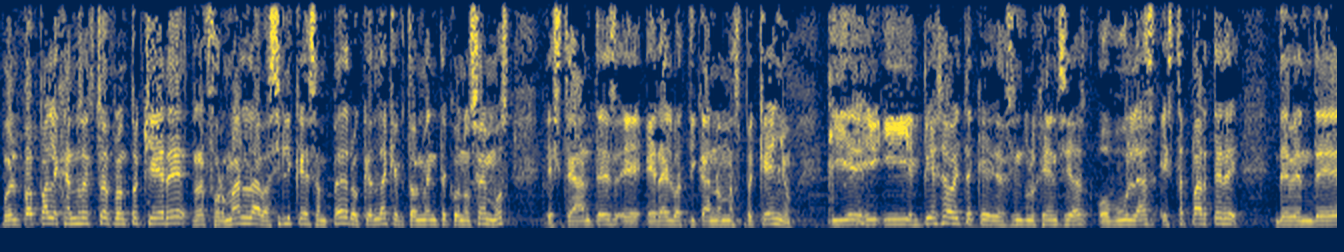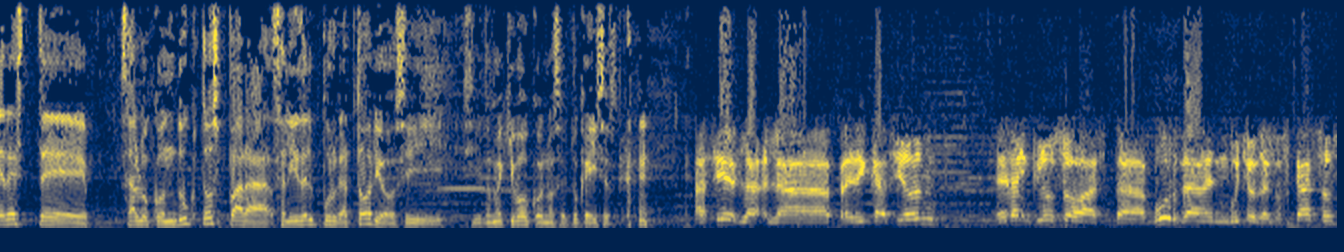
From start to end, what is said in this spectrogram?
bueno, el Papa Alejandro VI de pronto quiere reformar la Basílica de San Pedro, que es la que actualmente conocemos. Este, antes eh, era el Vaticano más pequeño. Y, y, empieza ahorita que las indulgencias o bulas, esta parte de, de vender, este, salvoconductos para salir del purgatorio, si, si no me equivoco, no sé, ¿tú qué dices? Así es, la, la predicación era incluso hasta burda en muchos de los casos.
